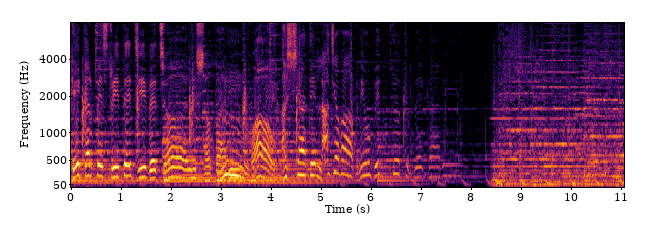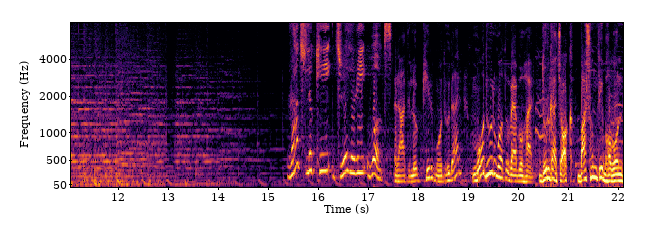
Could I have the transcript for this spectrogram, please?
কেকার পেস্ট্রিতে জিবে জল সপারি ওয়াও। আশাতে লাজবাব new Bidyut bakery. Rajlakshmi jewellery works. রাজলক্ষ্মীর মধুদার মধুর মতো ব্যবহার। দুর্গা চক বাসন্তী ভবন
